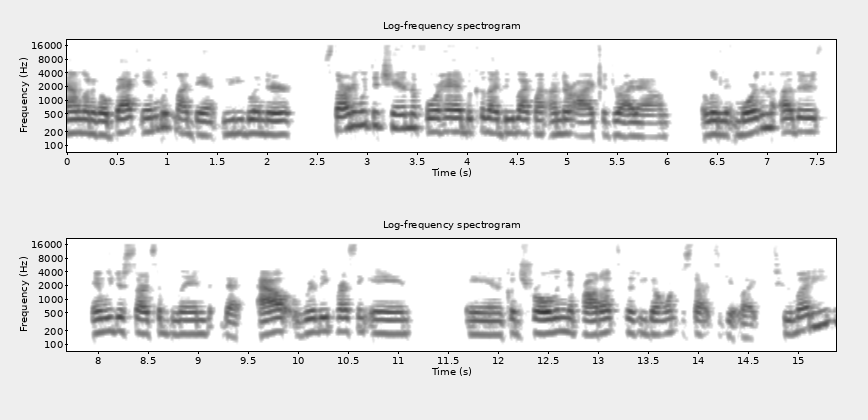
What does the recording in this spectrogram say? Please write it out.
And I'm going to go back in with my damp beauty blender, starting with the chin and the forehead because I do like my under eye to dry down a little bit more than the others. And we just start to blend that out, really pressing in and controlling the products because you don't want to start to get like too muddy.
